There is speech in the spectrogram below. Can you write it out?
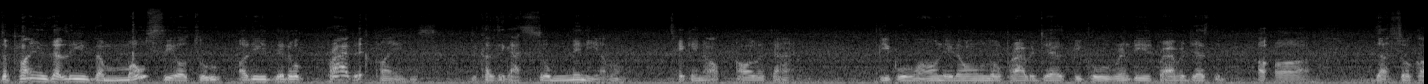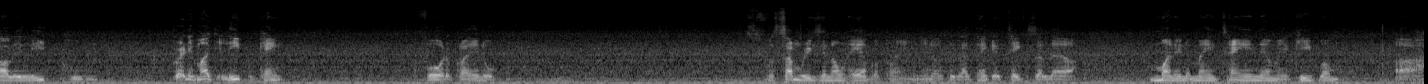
the planes that leave the most CO2 are these little private planes because they got so many of them taking off all the time. People who own their own little private jets, people who rent these private jets to, uh, uh, the so-called elite who pretty much elite who can't afford a plane or for some reason don't have a plane, you know, because I think it takes a lot of money to maintain them and keep them. Uh,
